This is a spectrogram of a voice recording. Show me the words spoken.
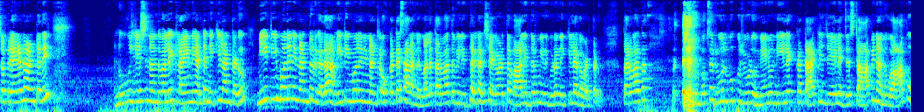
సో ప్రేరణ అంటది నువ్వు చేసినందువల్ల ఇట్లా అయింది అంటే నిఖిల్ అంటాడు మీ టీమోలే నేను అంటారు కదా మీ టీమోలే నేను అంటారు ఒక్కటేసారి అంటారు మళ్ళీ తర్వాత వీళ్ళిద్దరు కలిసి ఎగబడితే వాళ్ళిద్దరి మీద కూడా నిఖిల్ ఎగబడతాడు. తర్వాత ఒకసారి రూల్ బుక్ చూడు. నేను నీ లెక్క ట్యాకిల్ చేయలేదు. జస్ట్ ఆపినా నువ్వు ఆపు.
